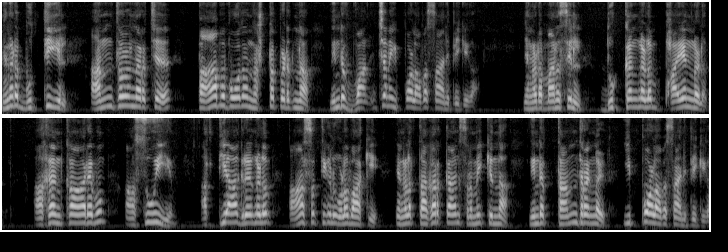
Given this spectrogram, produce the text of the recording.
ഞങ്ങളുടെ ബുദ്ധിയിൽ അന്ധത നിറച്ച് പാപബോധം നഷ്ടപ്പെടുന്ന നിന്റെ വഞ്ചന ഇപ്പോൾ അവസാനിപ്പിക്കുക. ഞങ്ങളുടെ മനസ്സിൽ ദുഃഖങ്ങളും ഭയങ്ങളും അഹങ്കാരവും അസൂയയും അത്യാഗ്രഹങ്ങളും ആസക്തികളും ഉളവാക്കി ഞങ്ങളെ തകർക്കാൻ ശ്രമിക്കുന്ന നിന്റെ തന്ത്രങ്ങൾ ഇപ്പോൾ അവസാനിപ്പിക്കുക.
